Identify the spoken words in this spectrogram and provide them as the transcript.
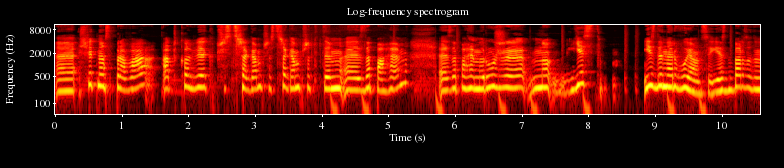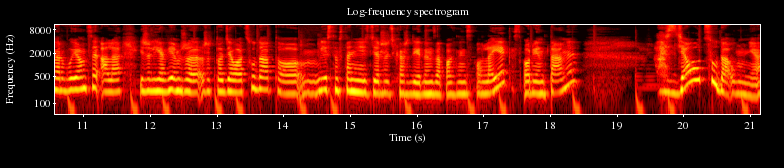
E, świetna sprawa, aczkolwiek przestrzegam, przestrzegam przed tym e, zapachem. E, zapachem róży. No, jest. Jest denerwujący, jest bardzo denerwujący, ale jeżeli ja wiem, że, że to działa cuda, to mm, jestem w stanie nie zdzierżyć każdy jeden zapach, więc olejek z orientany zdziałał cuda u mnie.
